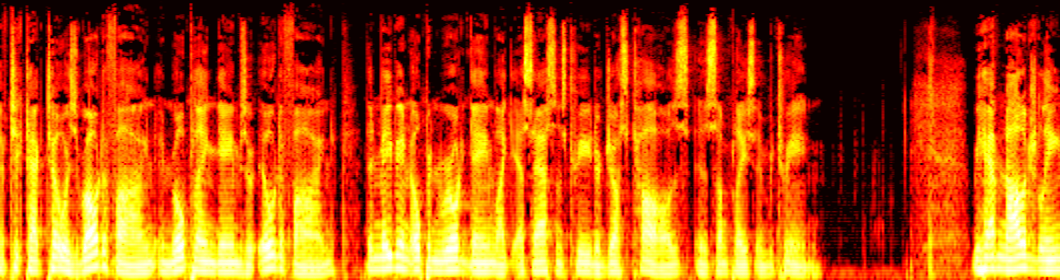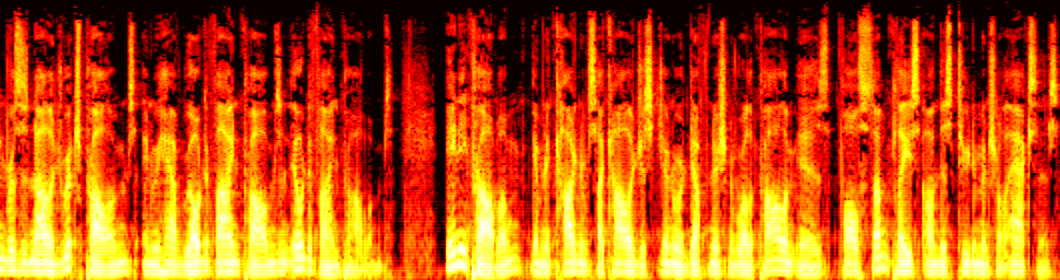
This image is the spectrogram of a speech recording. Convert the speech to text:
If tic tac toe is well defined and role playing games are ill defined, then maybe an open world game like Assassin's Creed or Just Cause is someplace in between. We have knowledge lean versus knowledge rich problems, and we have well defined problems and ill defined problems. Any problem, given a cognitive psychologist's general definition of where the problem is, falls someplace on this two dimensional axis.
